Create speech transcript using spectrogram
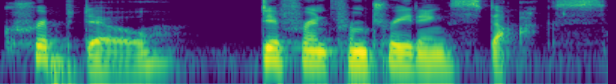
crypto different from trading stocks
